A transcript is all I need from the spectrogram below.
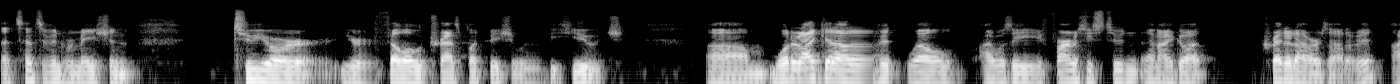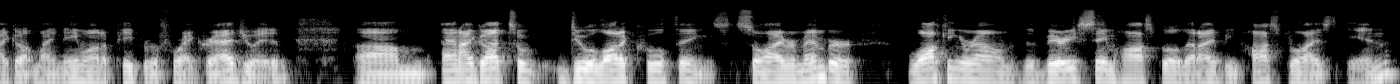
that sense of information to your your fellow transplant patient would be huge. Um, what did I get out of it? Well, I was a pharmacy student and I got credit hours out of it. I got my name on a paper before I graduated, um, and I got to do a lot of cool things. So I remember walking around the very same hospital that I'd been hospitalized in,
